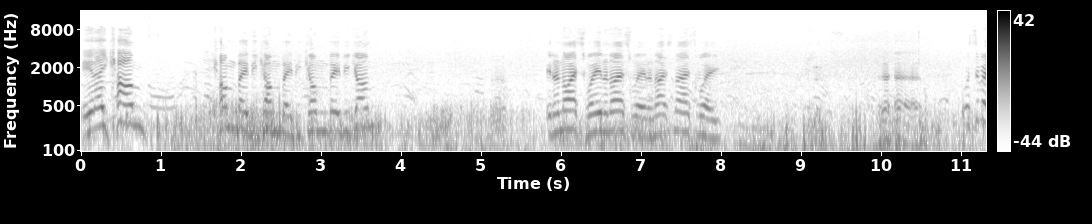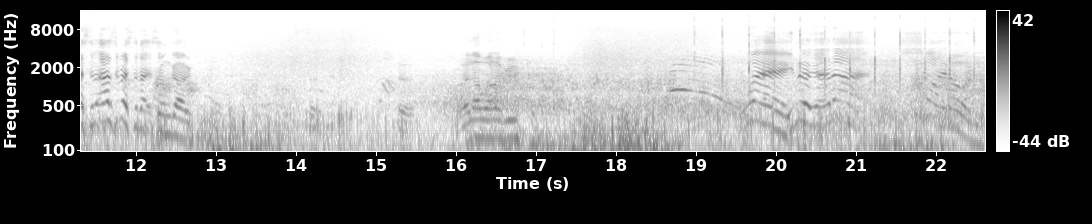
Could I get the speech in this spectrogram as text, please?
Here they come. Come, baby, come, baby, come, baby, come. In a nice way, in a nice way, in a nice, nice way. What's the rest of How's the rest of that song go? Well, I wanna be. Way, look at that! Shine on!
